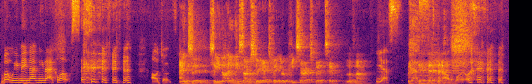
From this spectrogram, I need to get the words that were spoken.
but we may not be that close. All jokes. Excellent. So you're not only a cybersecurity expert, you're a pizza expert too. Love that. Yes. Yes. olive oil.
